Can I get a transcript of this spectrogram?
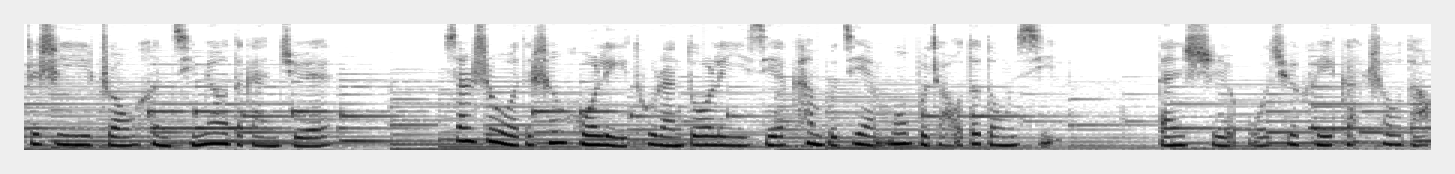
这是一种很奇妙的感觉。像是我的生活里突然多了一些看不见摸不着的东西，但是我却可以感受到。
